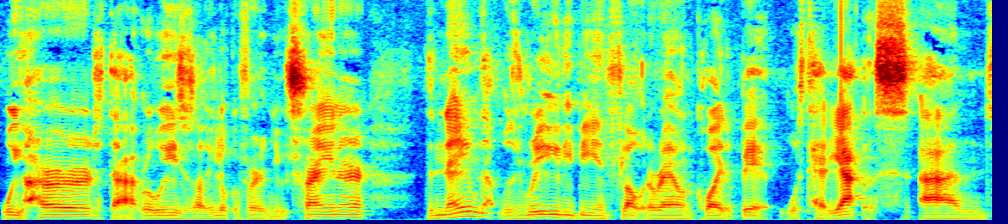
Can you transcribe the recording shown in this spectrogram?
we heard that Ruiz was actually looking for a new trainer the name that was really being floated around quite a bit was Teddy Atlas, and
